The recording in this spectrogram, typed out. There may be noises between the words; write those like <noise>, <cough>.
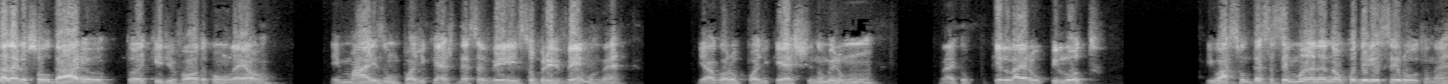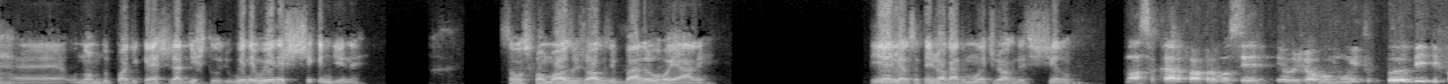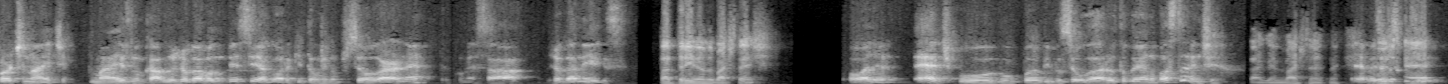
Galera, eu sou o Dário, estou aqui de volta com o Léo em mais um podcast. Dessa vez sobrevivemos, né? E agora o podcast número um, né? Que ele lá era o piloto. E o assunto dessa semana não poderia ser outro, né? É, o nome do podcast já diz tudo: Winnie Winnie Chicken Dinner. São os famosos jogos de Battle Royale. E aí, Léo, você tem jogado muito jogos desse estilo? Nossa, cara, falar pra você, eu jogo muito PUB e Fortnite, mas no caso eu jogava no PC, agora que estão vindo pro celular, né? Vou começar a jogar neles. Tá treinando bastante? Olha, é, tipo, no PUB do celular eu tô ganhando bastante. Tá ganhando bastante, né? É, mas eu descobri. É...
